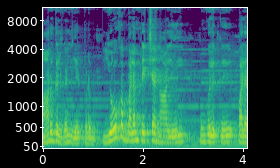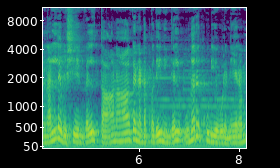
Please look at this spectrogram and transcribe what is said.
மாறுதல்கள் ஏற்படும். யோக பலம் பெற்ற நாளில் உங்களுக்கு பல நல்ல விஷயங்கள் தானாக நடப்பதை நீங்கள் உணரக்கூடிய ஒரு நேரம்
